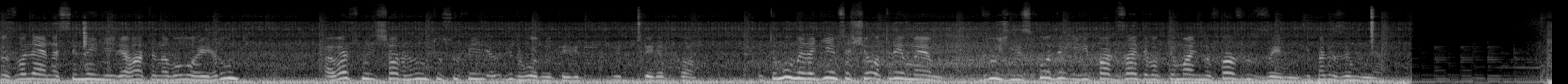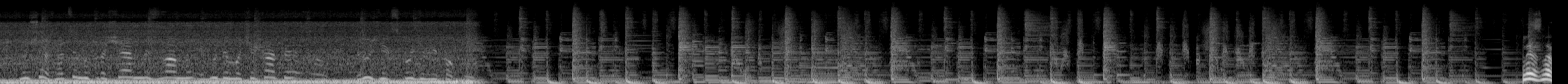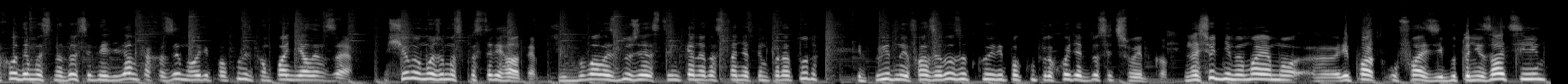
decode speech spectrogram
дозволяє насінині лягати на вологий ґрунт, а верхній шар ґрунту сухий відгорнутий від, від рядка. І тому ми надіємося, що отримаємо дружні сходи і ріпак зайде в оптимальну фазу зиму і перезимує. Ну що ж, на цьому прощаємось з вами і будемо чекати е, дружніх сходів ріпаку. Ми знаходимося на дослідних ділянках озимого ріпаку від компанії ЛНЗ. Що ми можемо спостерігати? Відбувалось дуже стрімке наростання температур. Відповідної фази розвитку ріпаку проходять досить швидко. На сьогодні ми маємо е, ріпак у фазі бутонізації,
